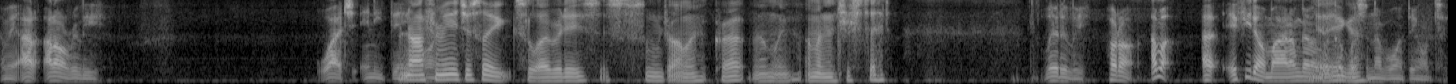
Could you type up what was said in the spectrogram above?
i mean i, I don't really watch anything no, for me it's just like celebrities, it's some drama crap. And I'm like, I'm uninterested. literally hold on i'm a, uh, if you don't mind i'm gonna Yeah, look up go. what's the number one thing on t-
